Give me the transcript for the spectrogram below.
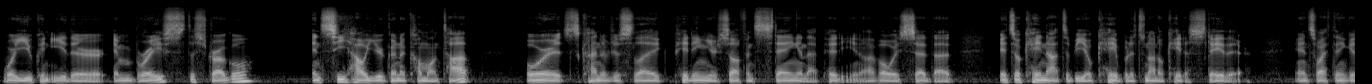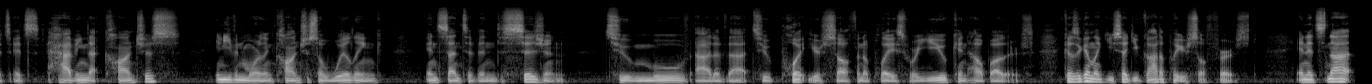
where you can either embrace the struggle and see how you're going to come on top, or it's kind of just like pitting yourself and staying in that pity. You know, I've always said that it's okay not to be okay, but it's not okay to stay there. And so I think it's it's having that conscious and even more than conscious, a willing incentive and decision to move out of that, to put yourself in a place where you can help others. Because again, like you said, you got to put yourself first. And it's not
